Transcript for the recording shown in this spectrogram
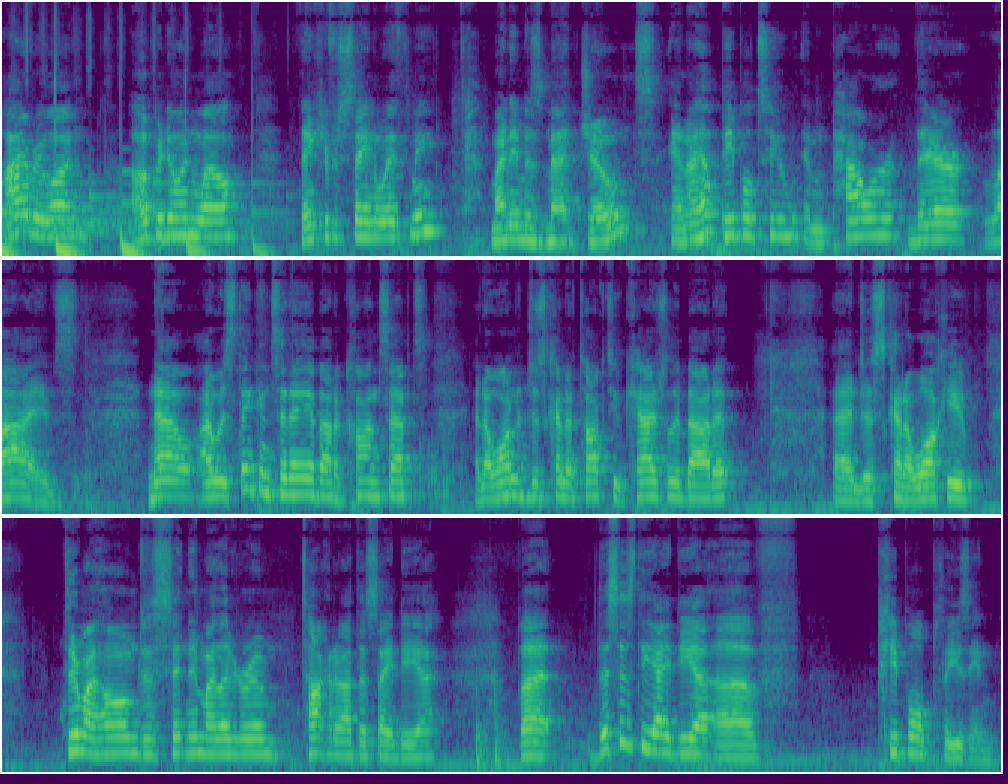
Hi, everyone. I hope you're doing well. Thank you for staying with me. My name is Matt Jones, and I help people to empower their lives. Now, I was thinking today about a concept, and I want to just kind of talk to you casually about it and just kind of walk you through my home, just sitting in my living room, talking about this idea. But this is the idea of people pleasing.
